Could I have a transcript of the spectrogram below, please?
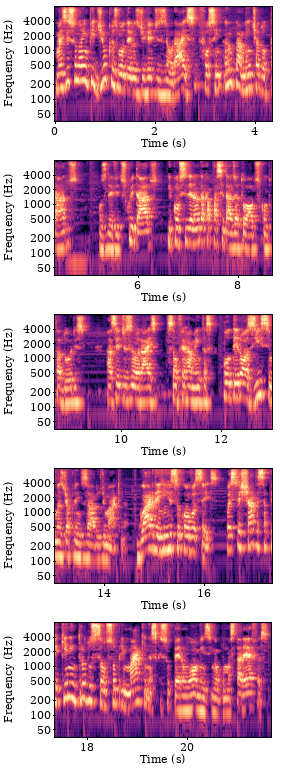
Mas isso não impediu que os modelos de redes neurais fossem amplamente adotados, com os devidos cuidados e considerando a capacidade atual dos computadores. As redes neurais são ferramentas poderosíssimas de aprendizado de máquina. Guardem isso com vocês, pois fechada essa pequena introdução sobre máquinas que superam homens em algumas tarefas,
